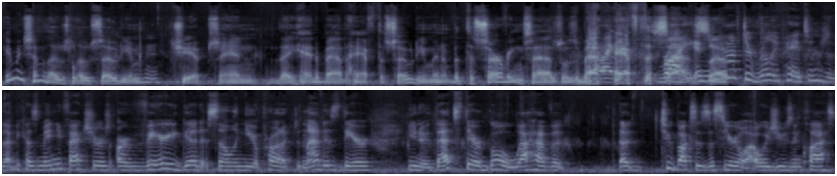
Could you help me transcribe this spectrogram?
give me some of those low sodium mm-hmm. chips. And they had about half the sodium in it, but the serving size was about right. half the size. Right, and so. you have to really pay attention to that because manufacturers are very good at selling you a product, and that is their, you know, that's their goal. I have a, a two boxes of cereal I always use in class.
